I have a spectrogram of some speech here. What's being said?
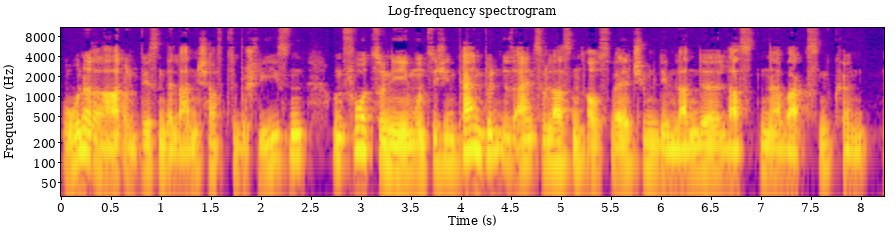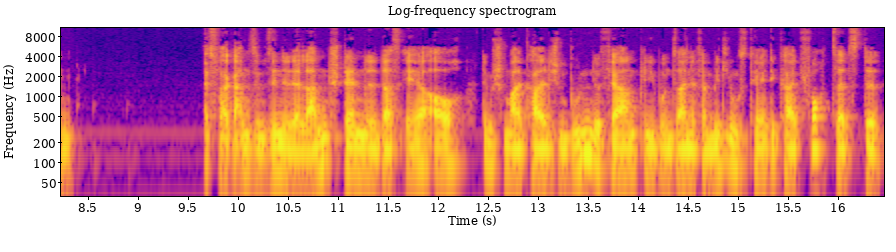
ohne Rat und Wissen der Landschaft zu beschließen und vorzunehmen und sich in kein Bündnis einzulassen, aus welchem dem Lande Lasten erwachsen könnten. Es war ganz im Sinne der Landstände, dass er auch dem Schmalkaldischen Bunde fernblieb und seine Vermittlungstätigkeit fortsetzte,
